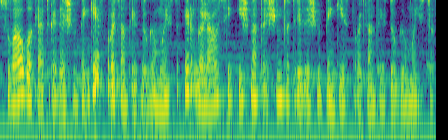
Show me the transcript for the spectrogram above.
suvalgo 45 procentais daugiau maisto ir galiausiai išmeta 135 procentais daugiau maisto.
